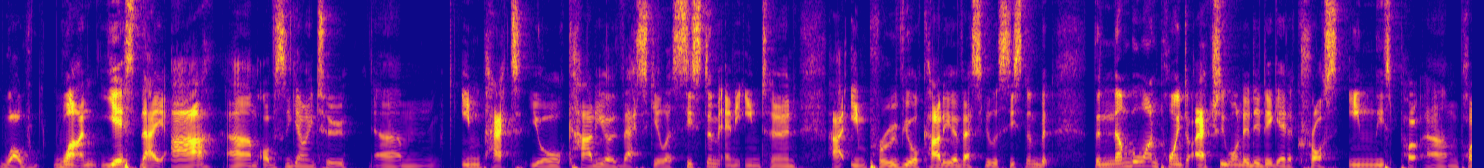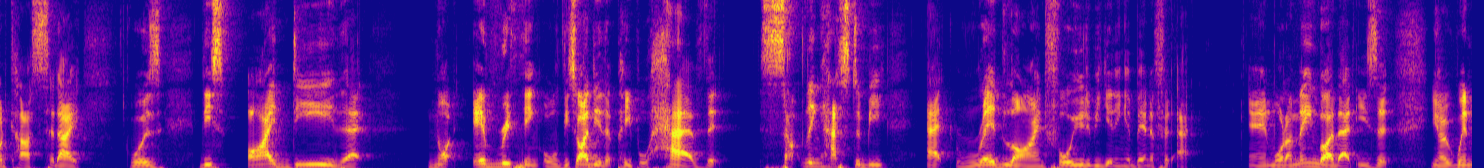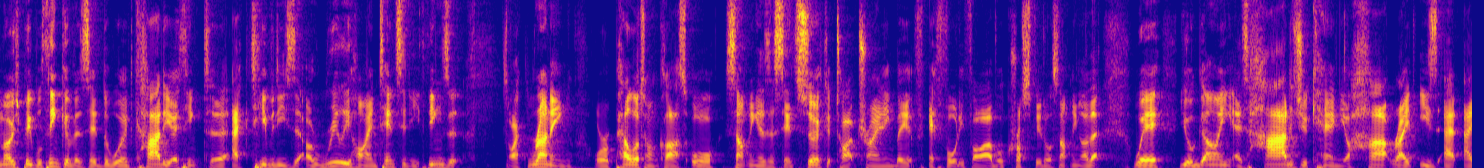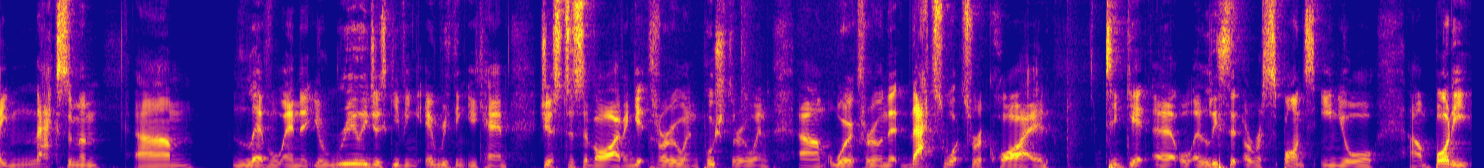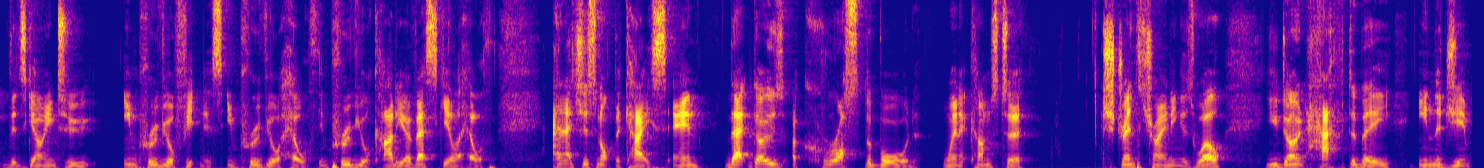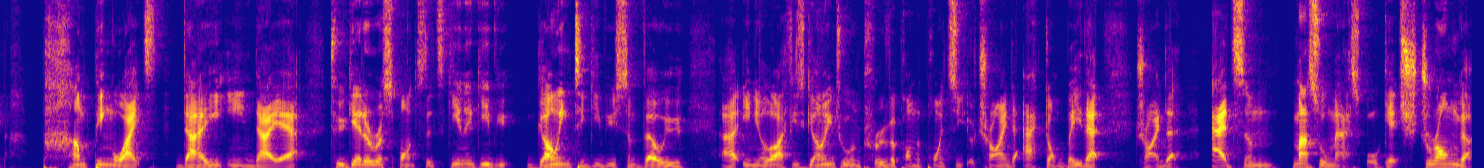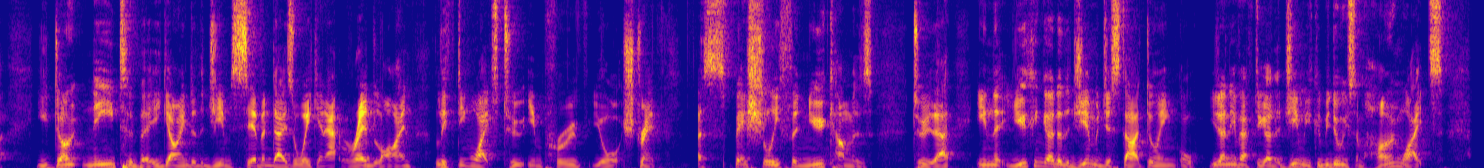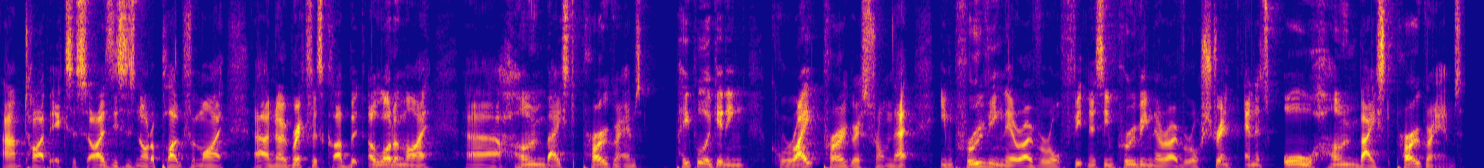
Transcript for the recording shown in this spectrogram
well, one, yes, they are um, obviously going to um, impact your cardiovascular system and in turn uh, improve your cardiovascular system. But the number one point I actually wanted to get across in this po- um, podcast today was this idea that not everything, or this idea that people have that something has to be at red line for you to be getting a benefit at. And what I mean by that is that, you know, when most people think of as said, the word cardio, think to activities that are really high intensity, things that like running or a Peloton class or something, as I said, circuit type training, be it F45 or CrossFit or something like that, where you're going as hard as you can. Your heart rate is at a maximum um, level and that you're really just giving everything you can just to survive and get through and push through and um, work through and that that's what's required to get a, or elicit a response in your um, body that's going to improve your fitness improve your health improve your cardiovascular health. And that's just not the case. And that goes across the board when it comes to strength training as well. You don't have to be in the gym pumping weights day in, day out to get a response that's going to give you going to give you some value uh, in your life. He's going to improve upon the points that you're trying to act on, be that trying to add some muscle mass or get stronger. You don't need to be going to the gym seven days a week and at redline lifting weights to improve your strength, especially for newcomers to that. In that you can go to the gym and just start doing, or you don't even have to go to the gym, you could be doing some home weights um, type exercise. This is not a plug for my uh, No Breakfast Club, but a lot of my uh, home based programs, people are getting great progress from that, improving their overall fitness, improving their overall strength, and it's all home based programs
